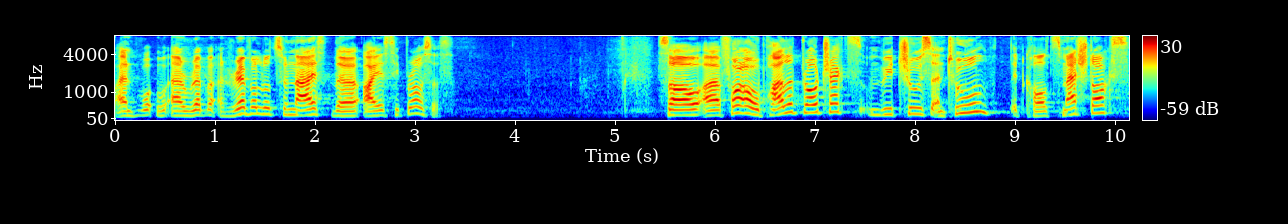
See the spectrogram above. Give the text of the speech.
and rev revolutionize the IEC process. So for our pilot projects, we choose a tool, it's called Smashdocs,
